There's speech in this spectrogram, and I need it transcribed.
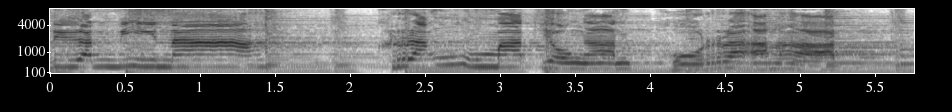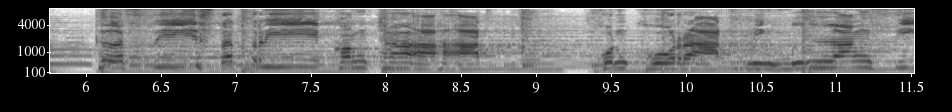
เดือนมีนา ครั้งมาเที่ยวงานโคราชเถิดสีสตรีของชาติ คนโคราชมิ่งเมืองสี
